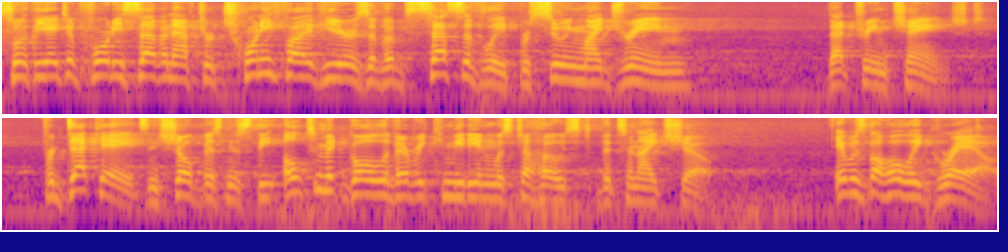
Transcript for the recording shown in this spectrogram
So, at the age of 47, after 25 years of obsessively pursuing my dream, that dream changed. For decades in show business, the ultimate goal of every comedian was to host The Tonight Show. It was the holy grail.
